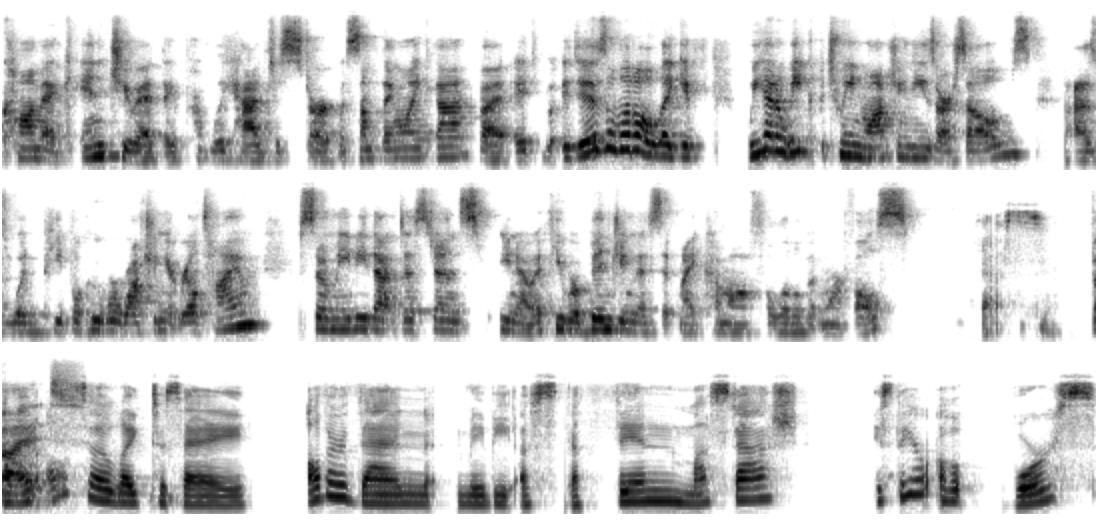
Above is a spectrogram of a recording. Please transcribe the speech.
comic into it they probably had to start with something like that. But it it is a little like if we had a week between watching these ourselves as would people who were watching it real time. So maybe that distance you know if you were binging this it might come off a little bit more false. Yes. But and i'd also like to say other than maybe a, a thin mustache is there a worse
